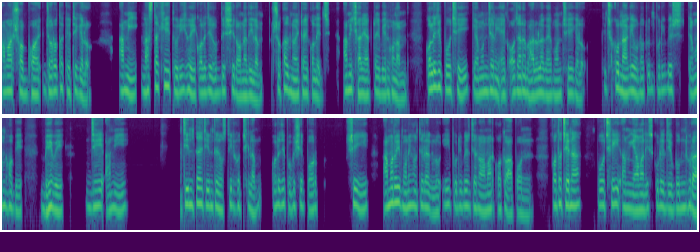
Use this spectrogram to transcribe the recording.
আমার সব ভয় জড়তা কেটে গেল। আমি নাস্তা খেয়ে তৈরি হয়ে কলেজের উদ্দেশ্যে রওনা দিলাম। সকাল নয়টায় কলেজ। আমি সাড়ে আটটায় বের হলাম। কলেজে পৌঁছেই কেমন জানি এক অজানা ভালো লাগায় মন ছেয়ে গেল। কিছুক্ষণ আগেও নতুন পরিবেশ কেমন হবে ভেবে যে আমি চিন্তায় চিন্তায় অস্থির হচ্ছিলাম। কলেজে প্রবেশের পর সেই আমারই মনে হতে লাগল, এই পরিবেশ যেন আমার কত আপন, কত চেনা। পৌঁছেই আমি আমার স্কুলের যে বন্ধুরা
